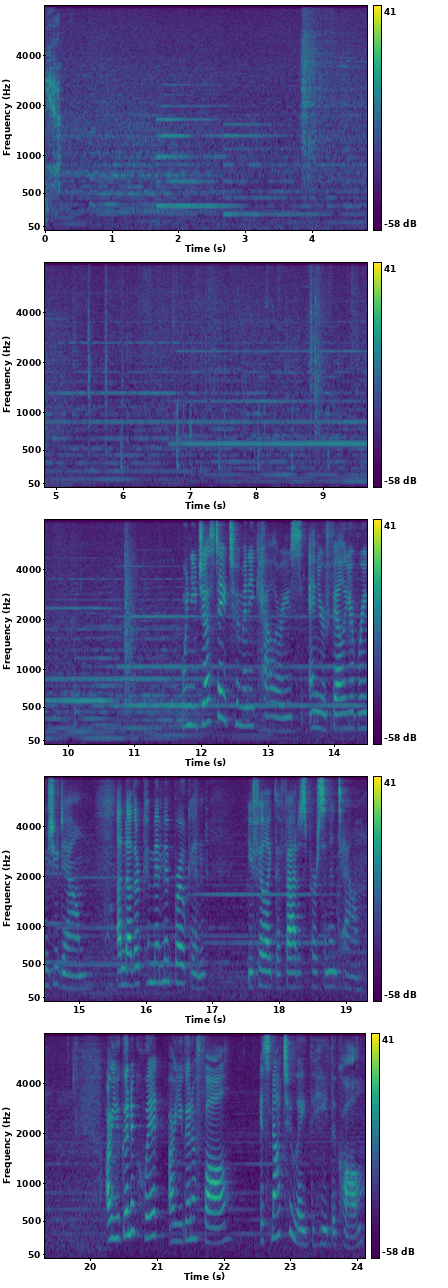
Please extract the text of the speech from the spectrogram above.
Yeah. When you just ate too many calories and your failure brings you down, another commitment broken, you feel like the fattest person in town. Are you gonna quit? Are you gonna fall? It's not too late to heed the call.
